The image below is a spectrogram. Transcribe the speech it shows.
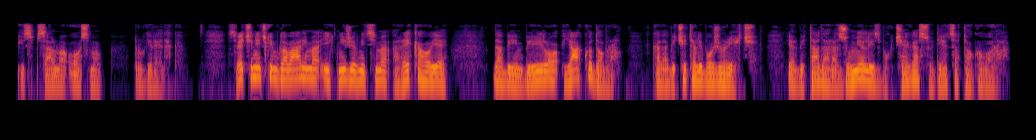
iz psalma osmog, drugi redak. Svećeničkim glavarima i književnicima rekao je da bi im bilo jako dobro kada bi čitali Božu riječ, jer bi tada razumjeli zbog čega su djeca to govorila.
